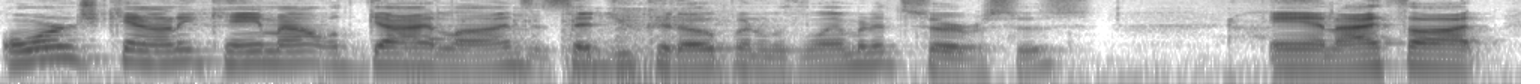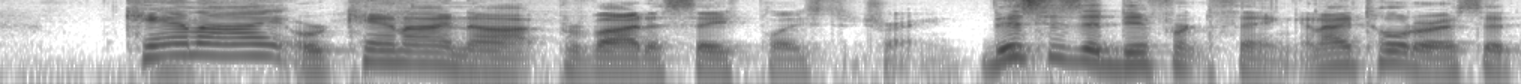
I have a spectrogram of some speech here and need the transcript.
Orange County came out with guidelines that said you could open with limited services. And I thought, can I or can I not provide a safe place to train? This is a different thing. And I told her, I said,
